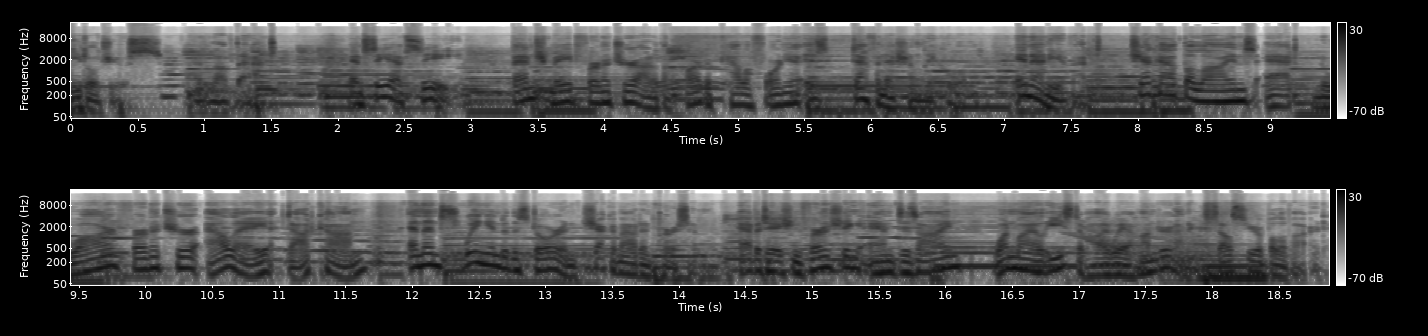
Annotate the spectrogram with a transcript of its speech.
Beetlejuice. I love that. And CFC, bench-made furniture out of the heart of California, is definitionally cool. In any event, check out the lines at noirfurniturela.com and then swing into the store and check them out in person. Habitation Furnishing and Design, one mile east of Highway 100 on Excelsior Boulevard.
